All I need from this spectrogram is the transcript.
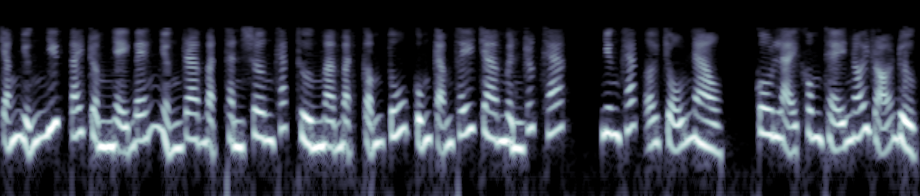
chẳng những nhiếp tái trầm nhạy bén nhận ra Bạch Thành Sơn khác thường mà Bạch Cẩm Tú cũng cảm thấy cha mình rất khác, nhưng khác ở chỗ nào, cô lại không thể nói rõ được,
